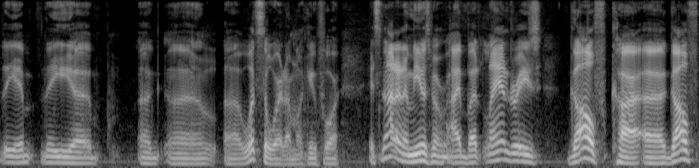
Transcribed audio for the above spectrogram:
the the uh, uh, uh, uh, what's the word I'm looking for? It's not an amusement ride, but Landry's golf car uh, golf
